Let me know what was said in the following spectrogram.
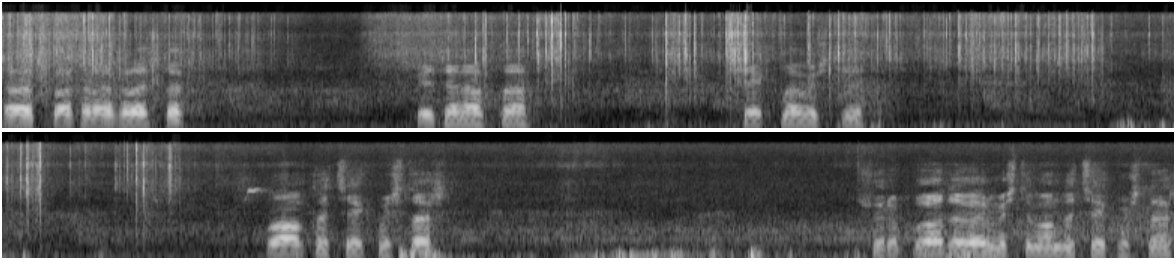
Evet bakın arkadaşlar. Geçen hafta çekmemişti. Bu hafta çekmişler. Şurupluğa da vermiştim onu da çekmişler.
